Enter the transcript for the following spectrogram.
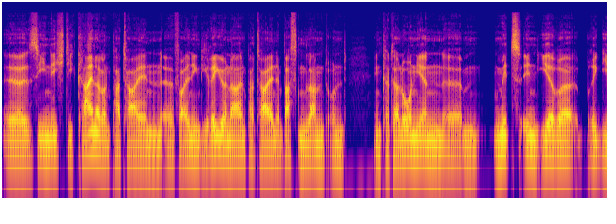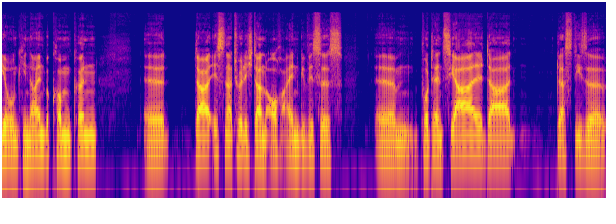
äh, sie nicht die kleineren Parteien, äh, vor allen Dingen die regionalen Parteien im Baskenland und in Katalonien ähm, mit in ihre Regierung hineinbekommen können. Äh, da ist natürlich dann auch ein gewisses ähm, Potenzial da, dass diese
